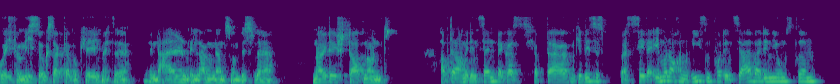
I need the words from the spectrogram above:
wo ich für mich so gesagt habe, okay, ich möchte in allen Belangen dann so ein bisschen neu durchstarten und habe dann auch mit den Sandbaggers, ich habe da ein gewisses, also ich sehe da immer noch ein Riesenpotenzial bei den Jungs drin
